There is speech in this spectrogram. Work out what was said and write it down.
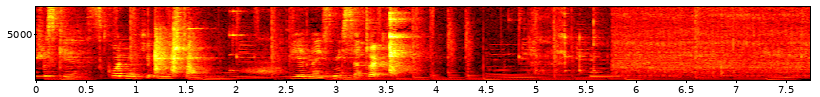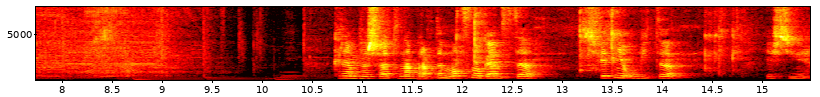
Wszystkie składniki umieszczam w jednej z miseczek. Krem wyszedł naprawdę mocno gęsty, świetnie ubity. Jeśli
